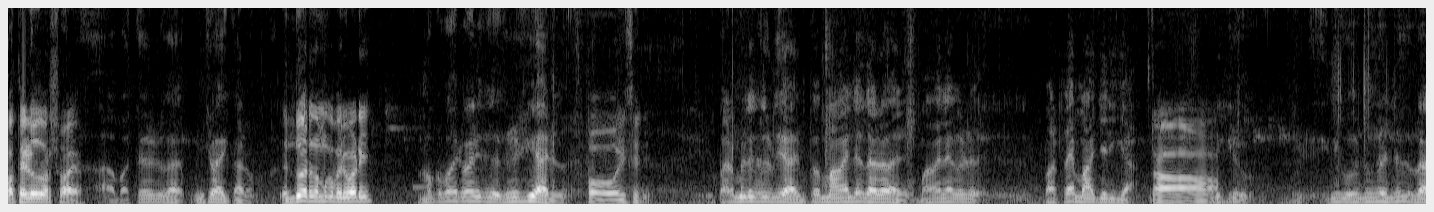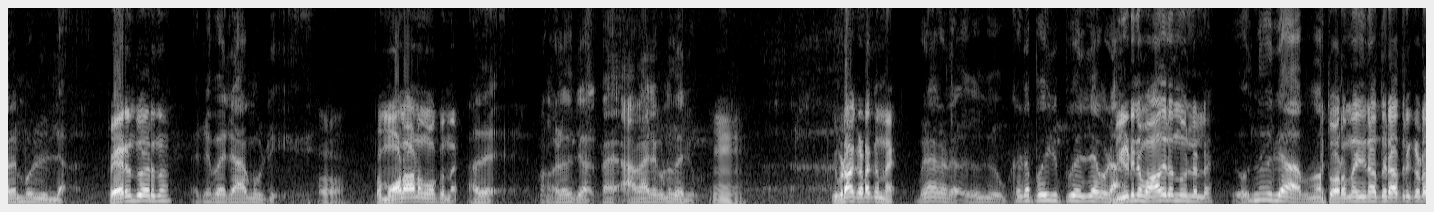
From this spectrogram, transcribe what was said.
പത്തെഴുപത് വർഷമായോ? ആ പത്തേഴ് മിച്ചമായി കാണും എന്തുവായിരുന്നു നമുക്ക് പരിപാടി? നമുക്ക് പരിപാടി കൃഷിയായിരുന്നു. ഓ ശരി പറമ്പിൽ കൃഷിയായി ഇപ്പം മകന്റെ തലവായി മകനെ പട്ടയം ആ എനിക്ക് എനിക്ക് ഒരു സെന്റ് സ്ഥലം പോലും ഇല്ല. പേരെന്തുവായിരുന്നു? എന്റെ പേര് ആൺകുട്ടി. ഓ ഇപ്പം മോളാണ് നോക്കുന്നത് അതെ മകൾ ആകാരം കൊണ്ട് തരും. ഇവിടെ കിടക്കുന്നേ? ഇവിടെ കിട- കിടപ്പ് ഇരിപ്പ് അല്ല ഇവിടെ. വീടിന് വാതിലൊന്നും ഇല്ലല്ലേ ഒന്നുമില്ല തുറന്ന ഇതിനകത്ത് രാത്രി കിട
